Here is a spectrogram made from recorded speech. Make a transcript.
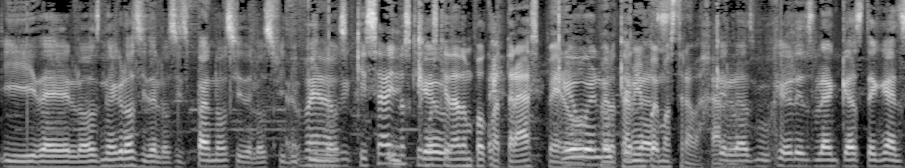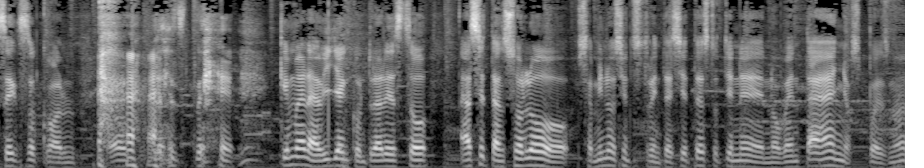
y de los negros y de los hispanos y de los filipinos. quizá nos hemos quedado un poco atrás, pero, pero también podemos trabajar. Que las mujeres blancas tengan sexo con... este, qué maravilla encontrar esto. Hace tan solo, o sea, 1937, esto tiene 90 años, pues, ¿no?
